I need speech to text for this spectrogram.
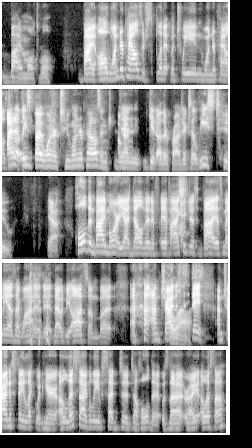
buy multiple. Buy all Wonder Pals or split it between Wonder Pals? I'd at least buy one or two Wonder Pals and okay. then get other projects, at least two. Yeah. Hold and buy more. Yeah, Delvin, if if I could just buy as many as I wanted, it, that would be awesome. But uh, I'm trying Alas. to stay I'm trying to stay liquid here. Alyssa, I believe, said to to hold it. Was that right, Alyssa?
